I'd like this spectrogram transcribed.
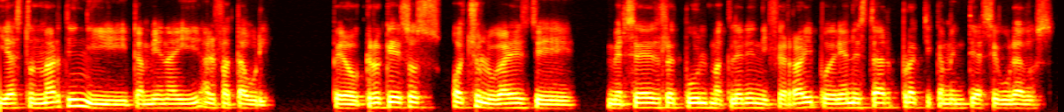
y Aston Martin y también ahí Alfa Tauri. Pero creo que esos ocho lugares de Mercedes, Red Bull, McLaren y Ferrari podrían estar prácticamente asegurados.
